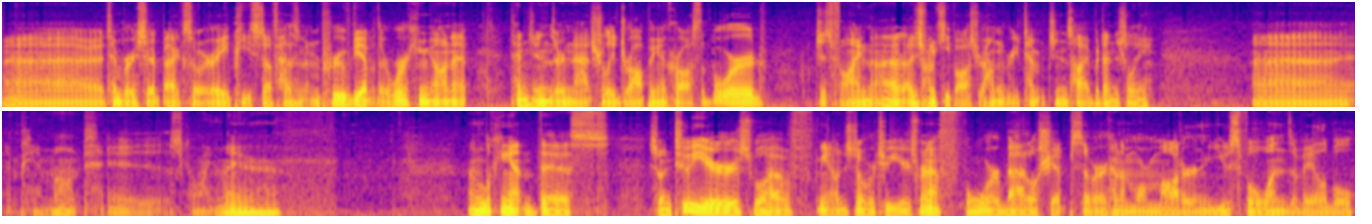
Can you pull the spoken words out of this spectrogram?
Uh, temporary setback, so our AP stuff hasn't improved yet, but they're working on it. Tensions are naturally dropping across the board, which is fine. Uh, I just want to keep Austria-Hungary tensions high potentially. Uh, is going there. And looking at this, so in two years, we'll have, you know, just over two years, we're going to have four battleships of our kind of more modern, useful ones available.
